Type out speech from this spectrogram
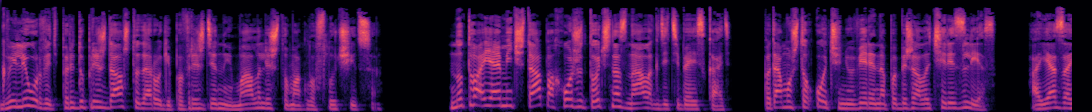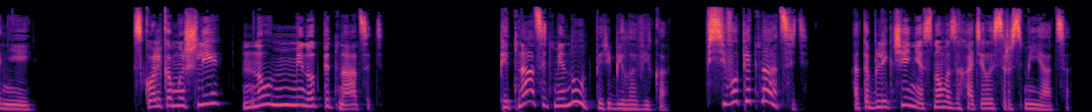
Гвелиур ведь предупреждал, что дороги повреждены, мало ли что могло случиться. Но твоя мечта, похоже, точно знала, где тебя искать, потому что очень уверенно побежала через лес, а я за ней. Сколько мы шли? Ну, минут пятнадцать. «Пятнадцать минут!» — перебила Вика. «Всего пятнадцать!» От облегчения снова захотелось рассмеяться.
